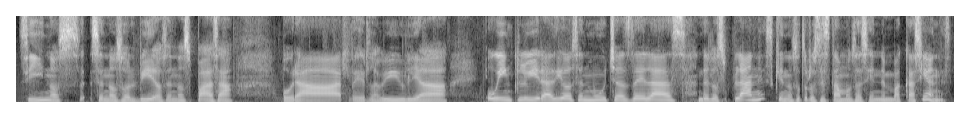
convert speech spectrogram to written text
Sí, nos, se nos olvida o se nos pasa orar, leer la Biblia o incluir a Dios en muchas de las de los planes que nosotros estamos haciendo en vacaciones.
